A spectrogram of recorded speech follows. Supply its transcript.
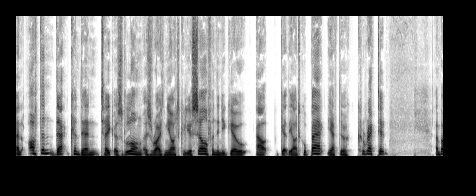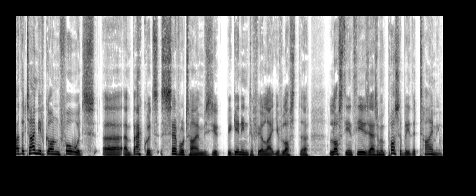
And often that can then take as long as writing the article yourself, and then you go out, get the article back, you have to correct it. And by the time you've gone forwards uh, and backwards several times, you're beginning to feel like you've lost the lost the enthusiasm and possibly the timing.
